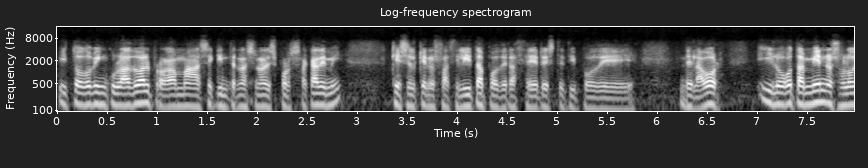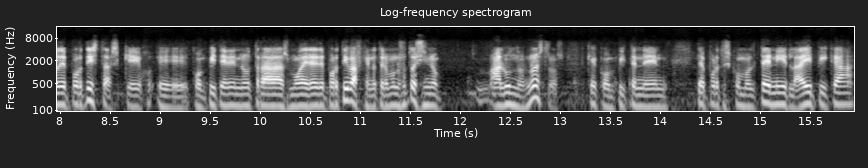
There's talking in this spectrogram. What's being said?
y todo vinculado al programa SEC International Sports Academy, que es el que nos facilita poder hacer este tipo de, de labor. Y luego también no solo deportistas que eh, compiten en otras modalidades deportivas que no tenemos nosotros, sino alumnos nuestros que compiten en deportes como el tenis, la hípica,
